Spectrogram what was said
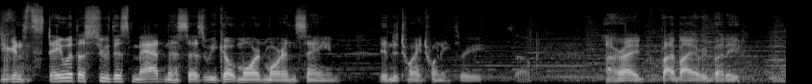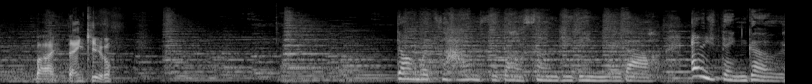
You're going to stay with us through this madness as we go more and more insane into 2023. So, All right, bye bye, everybody. bye. Thank you. 当我此行此道上一定味道，anything goes。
